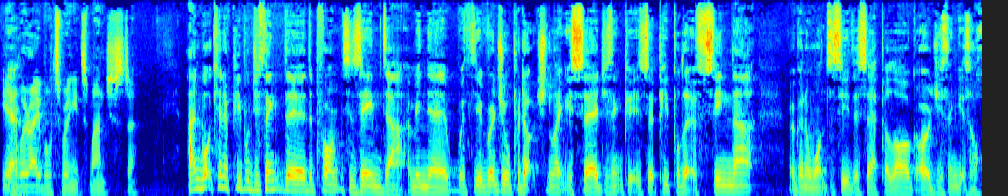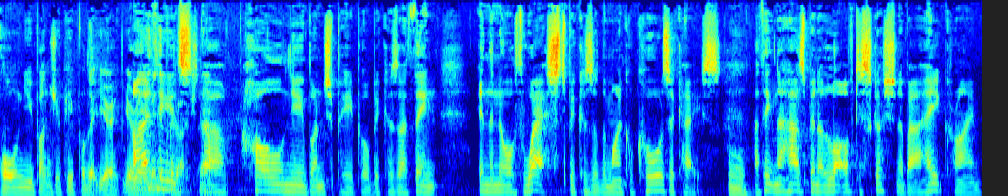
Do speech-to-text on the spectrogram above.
yeah, we're able to bring it to Manchester. And what kind of people do you think the, the performance is aimed at? I mean, uh, with the original production, like you said, do you think is it people that have seen that are going to want to see this epilogue, or do you think it's a whole new bunch of people that you're, you're I aiming think the it's a whole new bunch of people because I think in the northwest, because of the Michael Causer case, mm. I think there has been a lot of discussion about hate crime.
